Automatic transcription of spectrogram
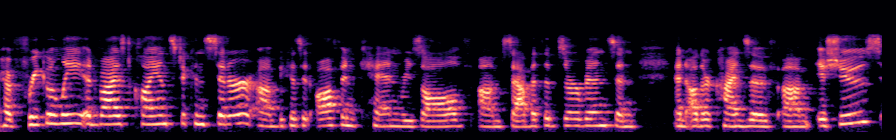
have frequently advised clients to consider um, because it often can resolve um, Sabbath observance and and other kinds of um, issues.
